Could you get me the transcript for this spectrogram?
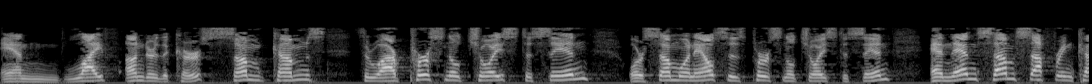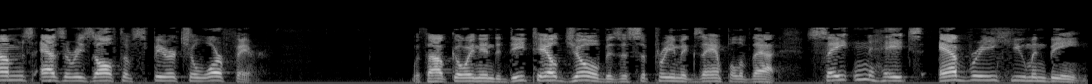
and life under the curse. Some comes through our personal choice to sin or someone else's personal choice to sin. And then some suffering comes as a result of spiritual warfare. Without going into detail, Job is a supreme example of that. Satan hates every human being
